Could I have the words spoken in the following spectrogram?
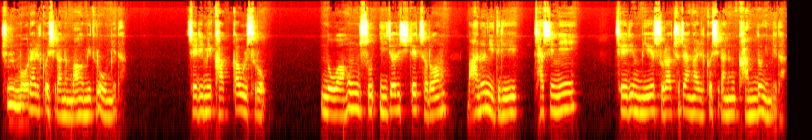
출몰할 것이라는 마음이 들어옵니다. 재림이 가까울수록 노아 홍수 이전 시대처럼 많은 이들이 자신이 재림 예수라 주장할 것이라는 감동입니다.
